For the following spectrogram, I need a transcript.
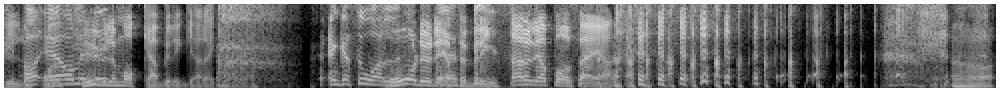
Vill du Ja, ha en ja, men ful det- mockabryggare, Kalle? En gasol Får du det eh, för. Britta höll jag på att säga. Ja.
